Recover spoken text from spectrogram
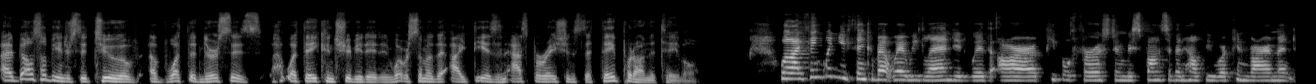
I'd also be interested too of, of what the nurses, what they contributed and what were some of the ideas and aspirations that they put on the table. Well, I think when you think about where we landed with our people first and responsive and healthy work environment,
